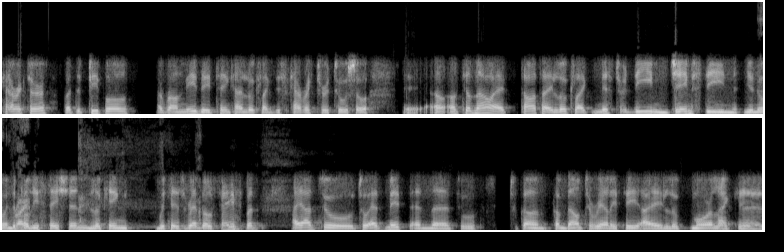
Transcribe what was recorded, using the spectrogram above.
character, but the people around me they think I look like this character too." So. Uh, until now, I thought I looked like Mr. Dean, James Dean, you know, in the right. police station, looking with his rebel face. But I had to to admit and uh, to to come come down to reality. I looked more like uh,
